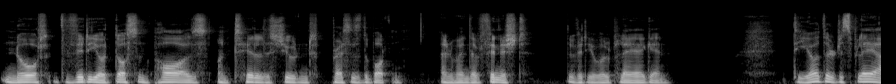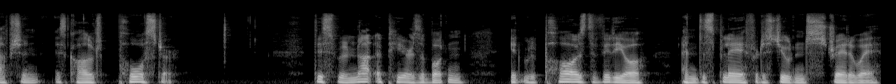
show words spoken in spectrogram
Note the video doesn't pause until the student presses the button, and when they're finished, the video will play again. The other display option is called poster. This will not appear as a button, it will pause the video and display for the student straight away.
